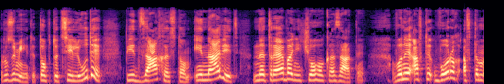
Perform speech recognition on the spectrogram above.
Розумієте? Тобто ці люди під захистом, і навіть не треба нічого казати. Вони авто, ворог, автом,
